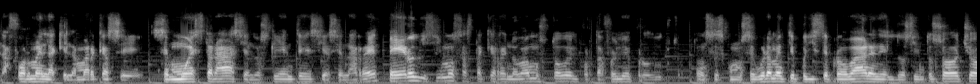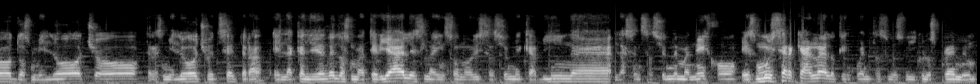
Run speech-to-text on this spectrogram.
la forma en la que la marca se, se muestra hacia los clientes y hacia la red, pero lo hicimos hasta que renovamos todo el portafolio de producto. Entonces, como seguramente pudiste probar en el 208, 2008, 3008, etcétera, en la calidad de los materiales, la insonorización de cabina, la sensación de manejo es muy cercana a lo que encuentras en los vehículos premium,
